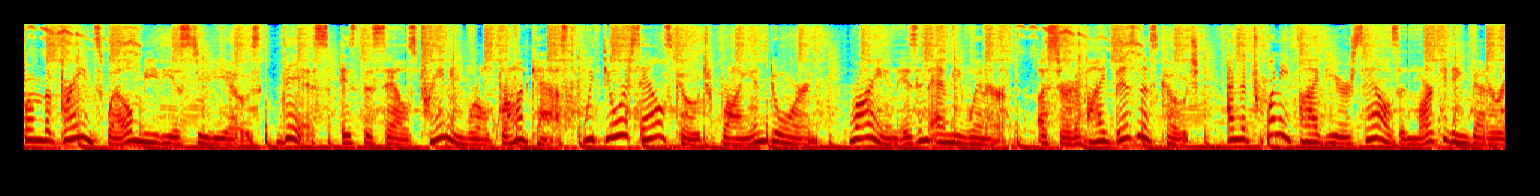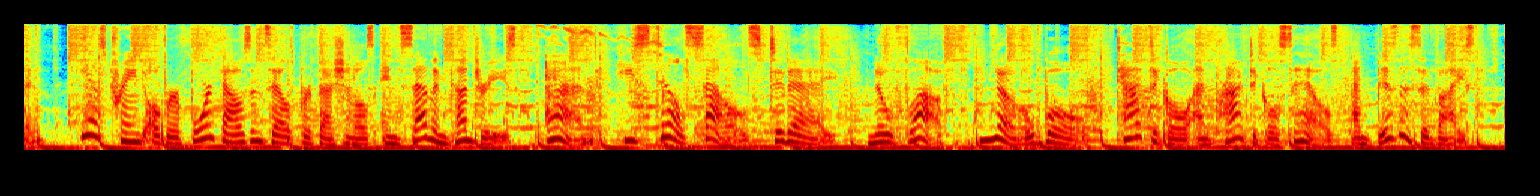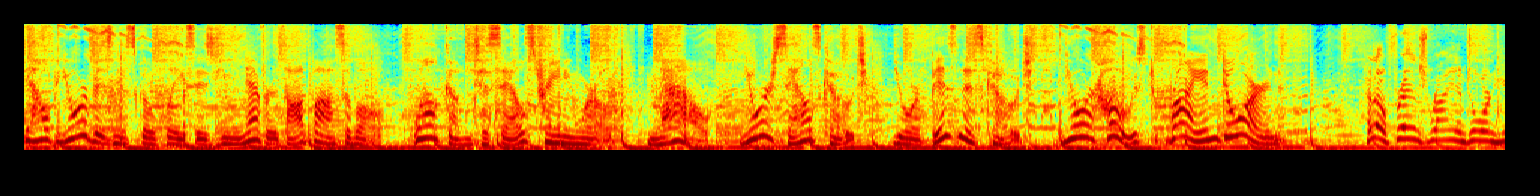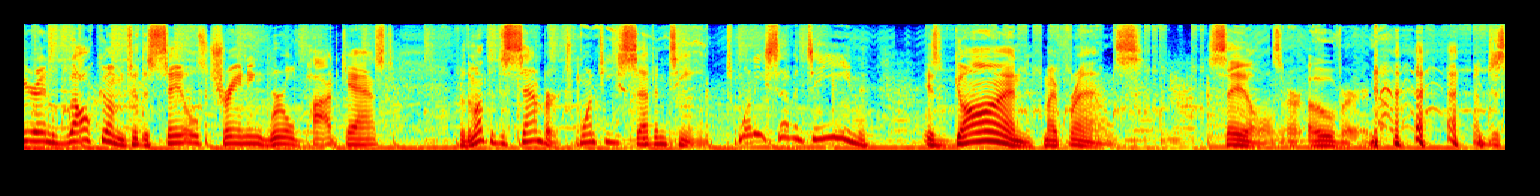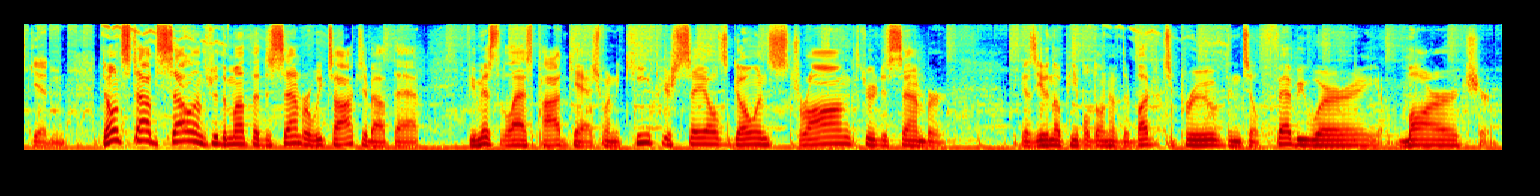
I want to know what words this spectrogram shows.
From the Brainswell Media Studios, this is the Sales Training World broadcast with your sales coach, Ryan Dohrn. Ryan is an Emmy winner, a certified business coach, and a 25 year sales and marketing veteran. He has trained over 4,000 sales professionals in seven countries, and he still sells today. No fluff, no bull. Tactical and practical sales and business advice to help your business go places you never thought possible. Welcome to Sales Training World. Now, your sales coach, your business coach, your host, Ryan Dohrn. Hello, friends. Ryan Dohrn here, and welcome to the Sales Training World podcast for the month of December 2017. 2017 is gone, my friends. Sales are over. I'm just kidding. Don't stop selling through the month of December. We talked about that. If you missed the last podcast, you want to keep your sales going strong through December because even though people don't have their budgets approved until February or March or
